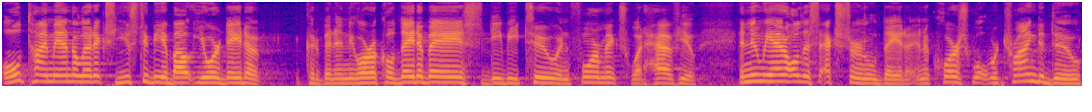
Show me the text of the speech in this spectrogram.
old-time analytics used to be about your data could have been in the Oracle database, DB2, Informix, what have you. And then we had all this external data. And of course, what we're trying to do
